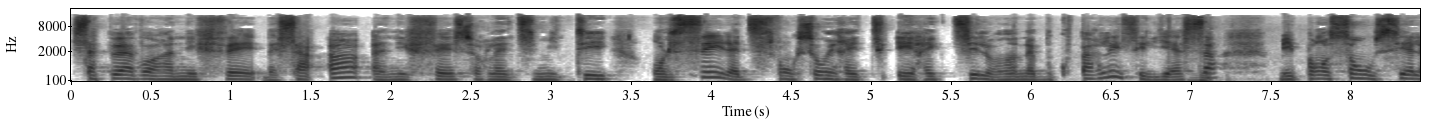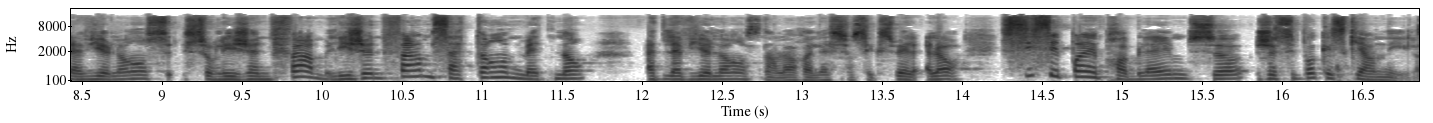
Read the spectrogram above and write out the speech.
ça peut avoir un effet, ben ça a un effet sur l'intimité. On le sait, la dysfonction érect- érectile, on en a beaucoup parlé, c'est lié à ça. Mais pensons aussi à la violence sur les jeunes femmes. Les jeunes femmes s'attendent maintenant à de la violence dans leurs relations sexuelles. Alors, si c'est pas un problème, ça, je sais pas qu'est-ce qu'il y en est là.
